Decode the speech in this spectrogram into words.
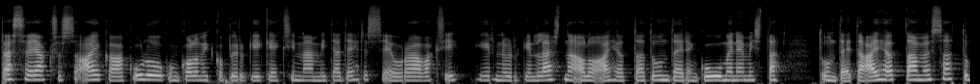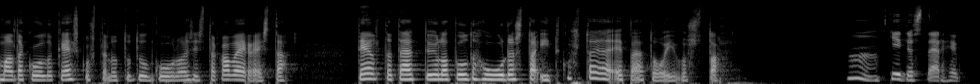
tässä jaksossa aikaa kuluu, kun kolmikko pyrkii keksimään, mitä tehdä seuraavaksi. Hirnyrkin läsnäolo aiheuttaa tunteiden kuumenemista. Tunteita aiheuttaa myös sattumalta kuultu keskustelu tutun kuuloisista kavereista. Teltta täyttyy lopulta huudosta, itkusta ja epätoivosta. Hmm, kiitos Terhi.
